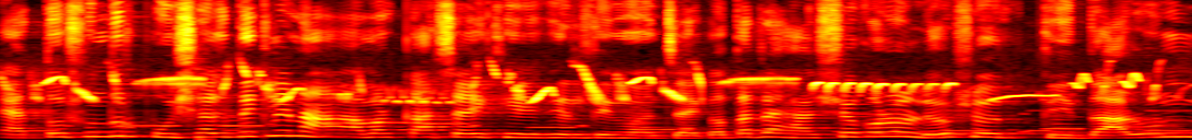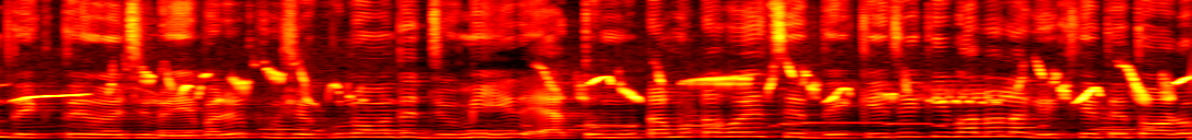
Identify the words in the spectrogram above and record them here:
এত সুন্দর পোশাক দেখলে না আমার কাঁচাই খেয়ে ফেলতে মন কথাটা হাস্যকর হলেও সত্যি দারুণ দেখতে হয়েছিল। এবারের পোশাকগুলো আমাদের জমির এত মোটা মোটা হয়েছে, দেখে যে কি ভালো লাগে, খেতে তো আরও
